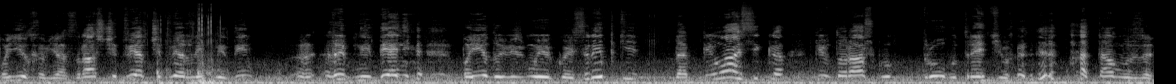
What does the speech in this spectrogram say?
Поїхав я раз четвер, четвер літній день, рибний день. Поїду, візьму якоїсь рибки, да півасіка, півторашку, другу, третю, а там уже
